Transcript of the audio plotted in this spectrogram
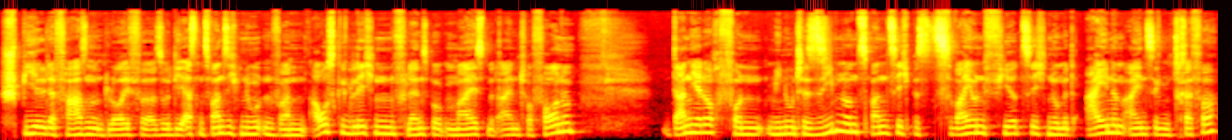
Spiel der Phasen und Läufe. Also die ersten 20 Minuten waren ausgeglichen, Flensburg meist mit einem Tor vorne. Dann jedoch von Minute 27 bis 42 nur mit einem einzigen Treffer.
